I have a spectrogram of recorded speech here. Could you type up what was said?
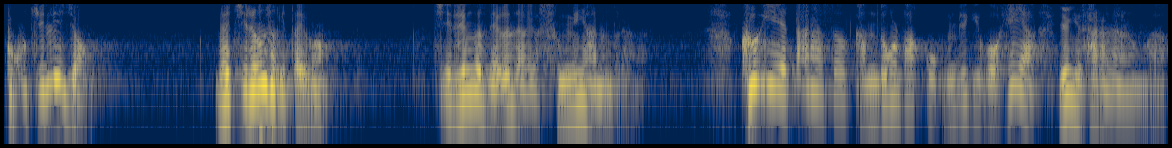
푹 찔리죠? 내 찌르는 은사가 있다, 이거. 찌르는 것은 내 은사가 승리하는 거라. 거기에 따라서 감동을 받고 움직이고 해야 여기 살아나는 거야.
